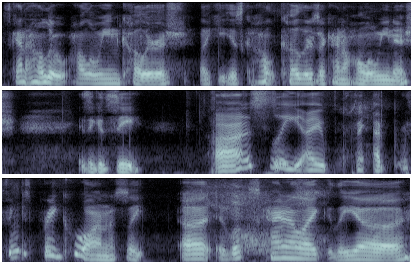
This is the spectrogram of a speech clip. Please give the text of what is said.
He's kind of Halloween colorish. Like his colors are kind of Halloweenish, as you can see. Honestly, I th I think it's pretty cool. Honestly, uh, it looks kind of like the uh.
